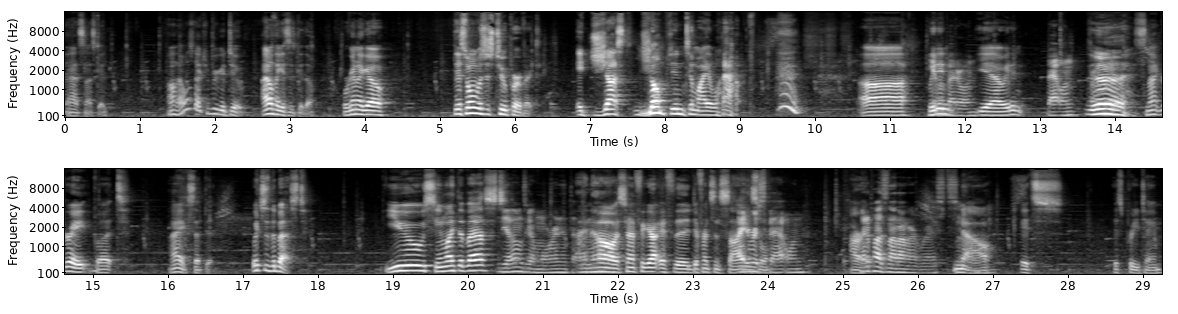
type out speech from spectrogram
That's not as good. Oh, that was actually pretty good too. I don't think it's as good though. We're gonna go. This one was just too perfect. It just jumped into my lap. uh, we have a didn't. better one. Yeah, we didn't. That one. Ugh, it's not great, but I accept it. Which is the best? You seem like the best. The other one's got more in it. That I know. I was trying to figure out if the difference in size. I'd risk will- that one. All right. Metapod's not on our list. so- No, it's it's pretty tame.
